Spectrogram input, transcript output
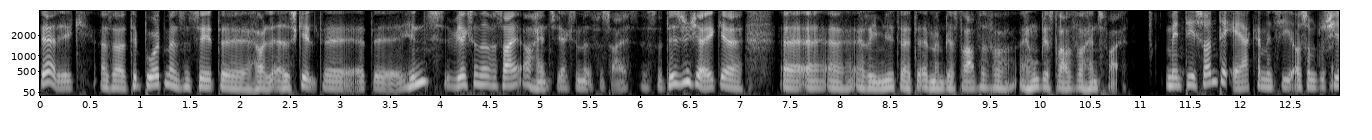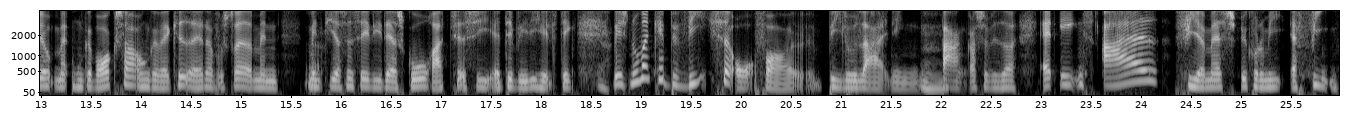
Det er det ikke. Altså, det burde man sådan set øh, holde adskilt, øh, at øh, hendes virksomhed for sig og hans virksomhed for sig. Så, så det synes jeg ikke er, er, er, er rimeligt, at, at man bliver straffet for, at hun bliver straffet for hans fejl. Men det er sådan, det er, kan man sige. Og som du siger, man, hun kan vokse og hun kan være ked af det og frustreret, men, ja. men de har sådan set i deres gode ret til at sige, at det vil de helst ikke. Ja. Hvis nu man kan bevise over for øh, biludlejning, mm. bank osv., at ens eget firmas økonomi er fin,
